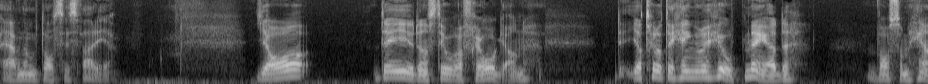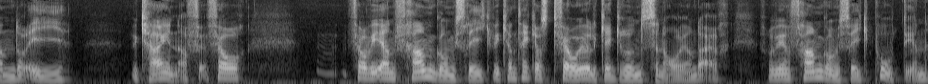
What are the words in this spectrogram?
även mot oss i Sverige? Ja, det är ju den stora frågan. Jag tror att det hänger ihop med vad som händer i Ukraina. Får, får vi en framgångsrik, vi kan tänka oss två olika grundscenarion där. Får vi en framgångsrik Putin,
